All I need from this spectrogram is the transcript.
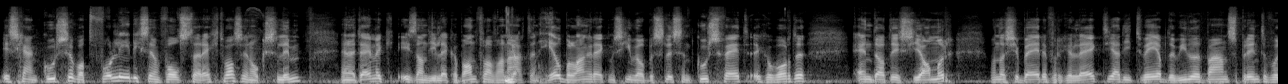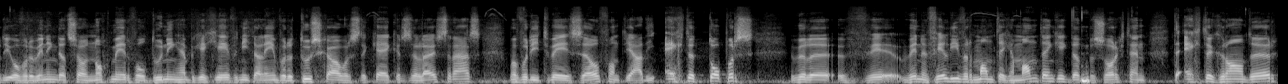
is gaan koersen, wat volledig zijn volste recht was en ook slim. En uiteindelijk is dan die lekke band van Van Aert een heel belangrijk, misschien wel beslissend koersfeit geworden. En dat is jammer, want als je beide vergelijkt, ja, die twee op de wielerbaan sprinten voor die overwinning, dat zou nog meer voldoening hebben gegeven. Niet alleen voor de toeschouwers, de kijkers, de luisteraars, maar voor die twee zelf. Want ja, die echte toppers willen winnen veel liever man tegen man, denk ik. Dat bezorgt hen de echte grandeur.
